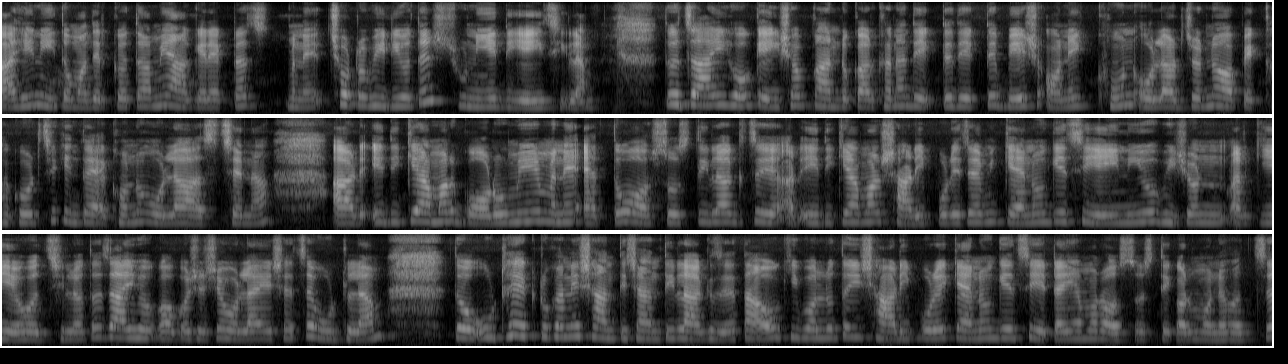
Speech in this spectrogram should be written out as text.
কাহিনী তোমাদেরকে তো আমি আগের একটা মানে ছোট ভিডিওতে শুনিয়ে দিয়েইছিলাম। তো যাই হোক, এইসব কাণ্ড কারখানা দেখতে দেখতে বেশ অনেকক্ষণ ওলার জন্য অপেক্ষা করছি, কিন্তু এখনও ওলা আসছে না। আর এদিকে আমার গরমে মানে এত অস্বস্তি লাগছে, আর এদিকে আমার শাড়ি পরে যে আমি কেন গেছি এই নিয়েও ভীষণ আর কি এ হচ্ছিল। তো যাই হোক, অবশেষে ওলা এসেছে, উঠলাম। তো উঠে একটুখানি শান্তি শান্তি লাগছে। তাও কি বলো তো এই শাড়ি পরে কেন গেছি এটাই আমার অস্বস্তিকর মনে হচ্ছে।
